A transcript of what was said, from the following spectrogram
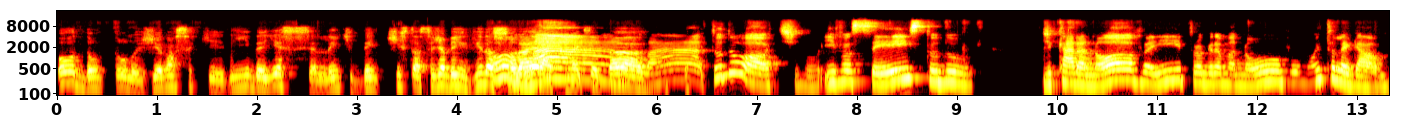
Odontologia, nossa querida e excelente dentista. Seja bem-vinda, Soraya. Como é que você está? Olá, tudo ótimo. E vocês, tudo de cara nova aí, programa novo, muito legal.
